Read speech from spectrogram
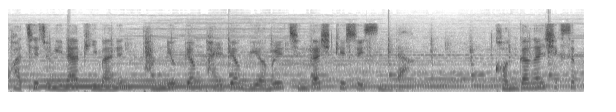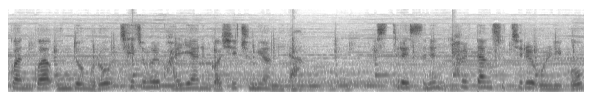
과체중이나 비만은 당뇨병 발병 위험을 증가시킬 수 있습니다. 건강한 식습관과 운동으로 체중을 관리하는 것이 중요합니다. 스트레스는 혈당 수치를 올리고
